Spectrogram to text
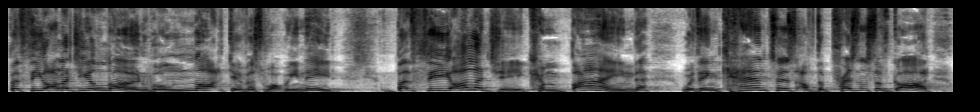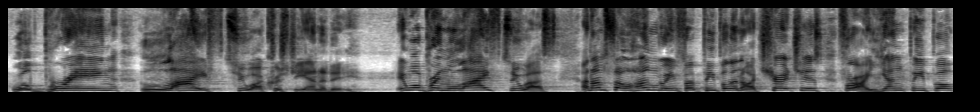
But theology alone will not give us what we need. But theology combined with encounters of the presence of God will bring life to our Christianity. It will bring life to us. And I'm so hungry for people in our churches, for our young people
